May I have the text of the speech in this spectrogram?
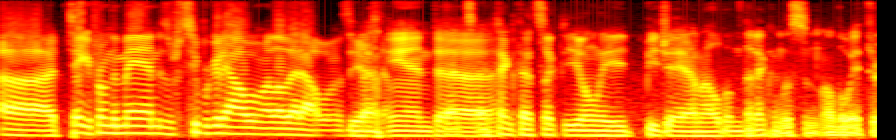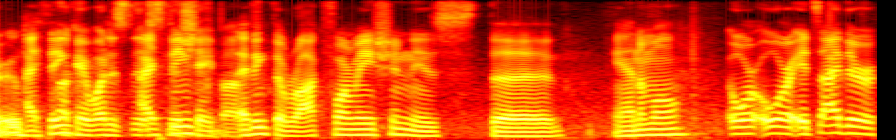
Uh, Take It From the Man is a super good album. I love that album. It's the Yeah. best album. and uh, I think that's like the only BJM album that I can listen all the way through. I think Okay, what is this I the think shape of? I think the rock formation is the animal, or or it's either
